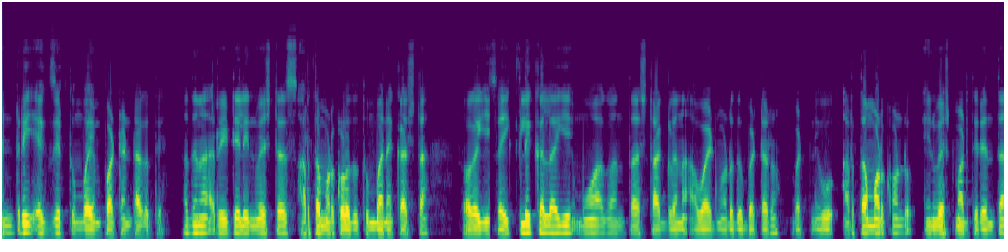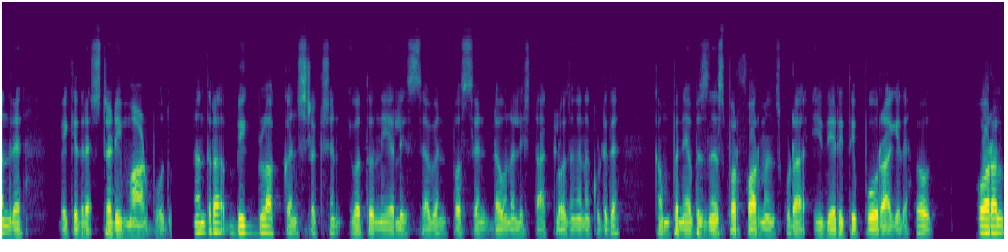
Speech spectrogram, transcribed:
ಎಂಟ್ರಿ ಎಕ್ಸಿಟ್ ತುಂಬಾ ಇಂಪಾರ್ಟೆಂಟ್ ಆಗುತ್ತೆ. ಅದನ್ನ ರಿಟೇಲ್ ಇನ್ವೆಸ್ಟರ್ಸ್ ಅರ್ಥ ಮಾಡ್ಕೊಳ್ಳೋದು ತುಂಬಾನೇ ಕಷ್ಟ. ಹಾಗಾಗಿ ಸೈಕ್ಲಿಕಲ್ ಆಗಿ ಮೂವ್ ಆಗುವಂತ ಸ್ಟಾಕ್ ಗಳನ್ನ ಅವಾಯ್ಡ್ ಮಾಡೋದು ಬೆಟರ್ ಬಟ್ ನೀವು ಅರ್ಥ ಮಾಡ್ಕೊಂಡು ಇನ್ವೆಸ್ಟ್ ಮಾಡ್ತೀರಿ ಅಂತಂದ್ರೆ ಬೇಕಿದ್ರೆ ಸ್ಟಡಿ ಮಾಡಬಹುದು ನಂತರ ಬಿಗ್ ಬ್ಲಾಕ್ ಕನ್ಸ್ಟ್ರಕ್ಷನ್ ಇವತ್ತು ನಿಯರ್ಲಿ ಸೆವೆನ್ ಪರ್ಸೆಂಟ್ ಡೌನ್ ಅಲ್ಲಿ ಸ್ಟಾಕ್ ಕ್ಲೋಸಿಂಗ್ ಅನ್ನು ಕೊಟ್ಟಿದೆ. ಕಂಪನಿಯ ಬಿಸ್ನೆಸ್ ಪರ್ಫಾರ್ಮೆನ್ಸ್ ಕೂಡ ಇದೇ ರೀತಿ ಪೂರ್ ಆಗಿದೆ. ಓವರ್ ಆಲ್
